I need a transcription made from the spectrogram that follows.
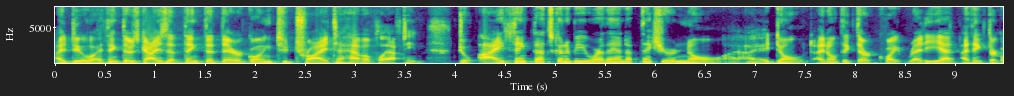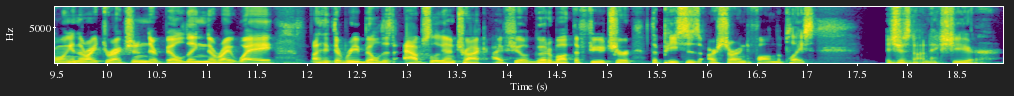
I do. I think there's guys that think that they're going to try to have a playoff team. Do I think that's going to be where they end up next year? No, I, I don't. I don't think they're quite ready yet. I think they're going in the right direction. They're building the right way. I think the rebuild is absolutely on track. I feel good about the future. The pieces are starting to fall into place. It's just not next year.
